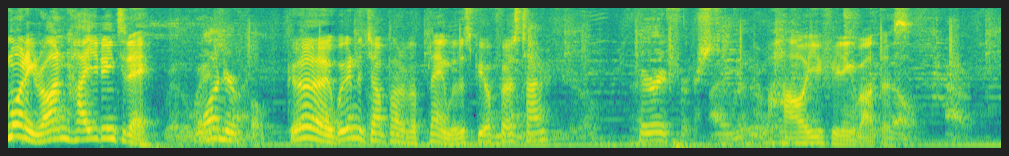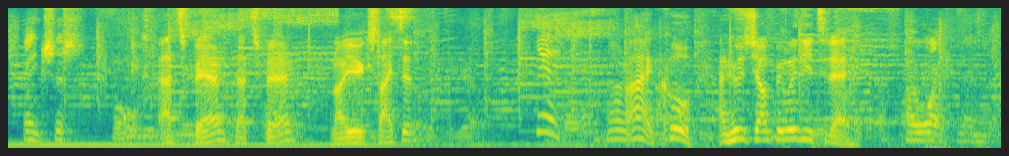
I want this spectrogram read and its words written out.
morning, Ron. How are you doing today? Wonderful. Good. We're going to jump out of a plane. Will this be your first time? Very first. How are you feeling about this? Anxious. That's fair. That's fair. And are you excited? Yeah. All right, cool. And who's jumping with you today? My wife, Linda.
